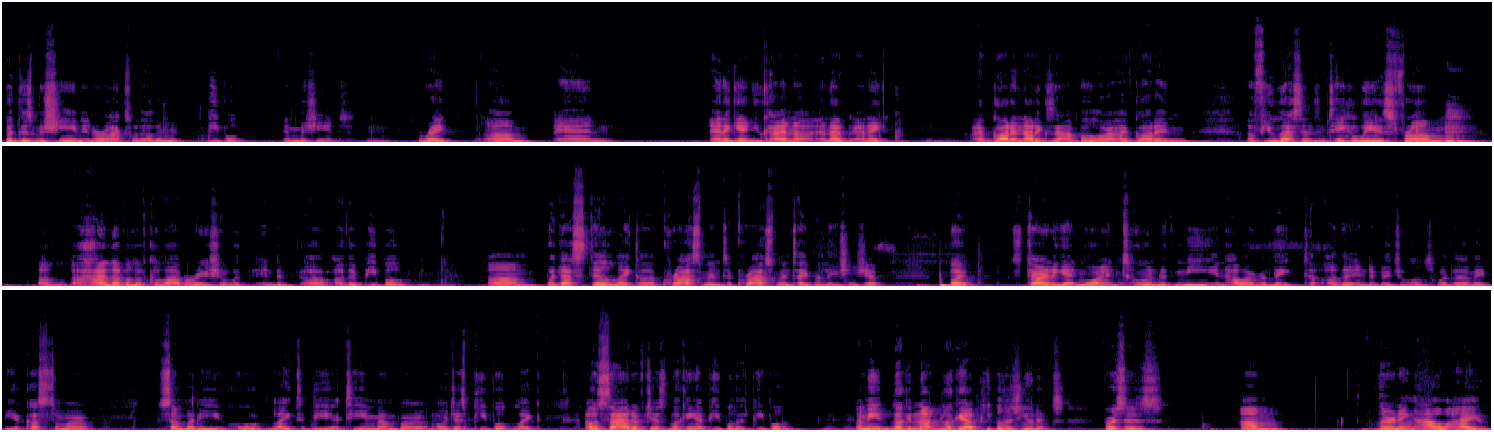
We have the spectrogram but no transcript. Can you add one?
but this machine interacts with other people and machines, right? Um, and and again you kind of and I've and I I've gotten that example or I've gotten a few lessons and takeaways from a, a high level of collaboration with indi- uh, other people. Um, but that's still like a craftsman to craftsman type relationship. But starting to get more in tune with me and how I relate to other individuals, whether that may be a customer, somebody who would like to be a team member, or just people like outside of just looking at people as people. I mean, looking not looking at people as units versus um, learning how I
